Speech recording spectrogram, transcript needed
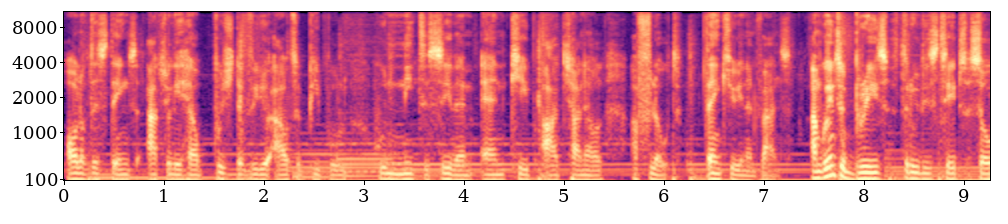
all of these things actually help push the video out to people who need to see them and keep our channel afloat. Thank you in advance. I'm going to breeze through these tips, so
